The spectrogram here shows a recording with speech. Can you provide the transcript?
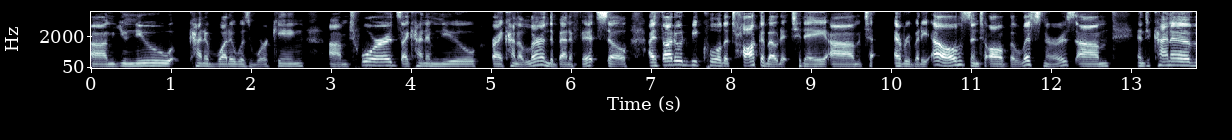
um, you knew kind of what it was working um, towards. I kind of knew, or I kind of learned the benefits. So I thought it would be cool to talk about it today um, to everybody else and to all the listeners, um, and to kind of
